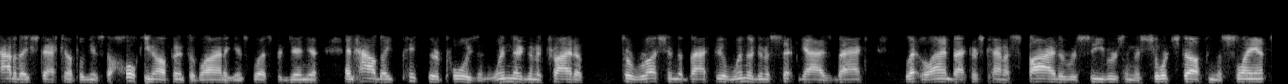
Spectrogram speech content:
how do they stack up against the hulking offensive line against West Virginia, and how they pick their poison when they're going to try to to rush in the backfield, when they're going to set guys back, let linebackers kind of spy the receivers and the short stuff and the slants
